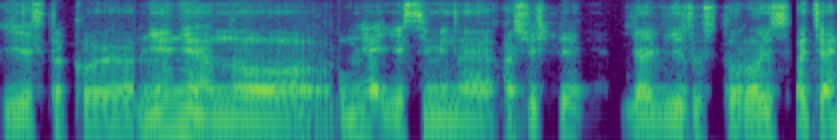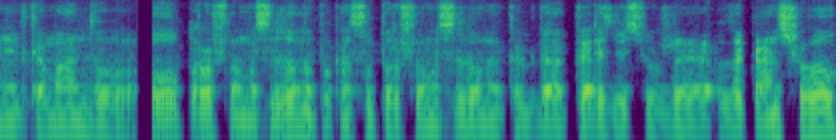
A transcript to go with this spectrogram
Есть такое мнение, но у меня есть именно ощущение. Я вижу, что Ройс потянет команду по прошлому сезону, по концу прошлого сезона, когда Терзич уже заканчивал.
